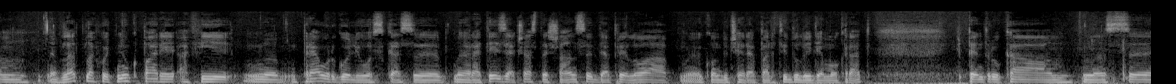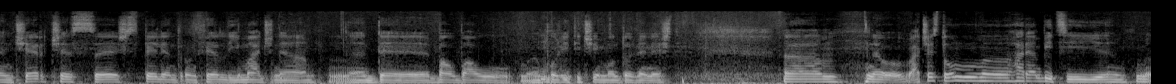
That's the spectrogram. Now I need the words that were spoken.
Um, Vlad Plahotniuc pare a fi uh, prea orgolios ca să rateze această șansă de a prelua uh, conducerea Partidului Democrat pentru ca uh, să încerce să-și spele într-un fel imaginea de bau-bau politicii moldovenești. Uh, acest om uh, are ambiții uh,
